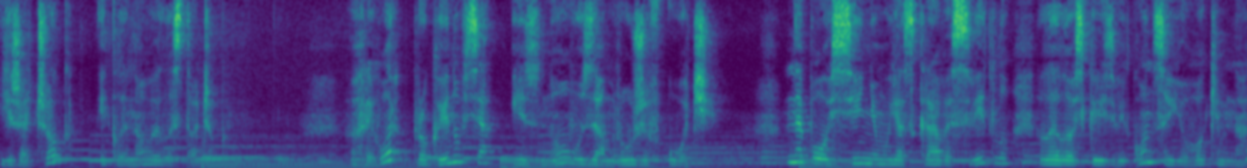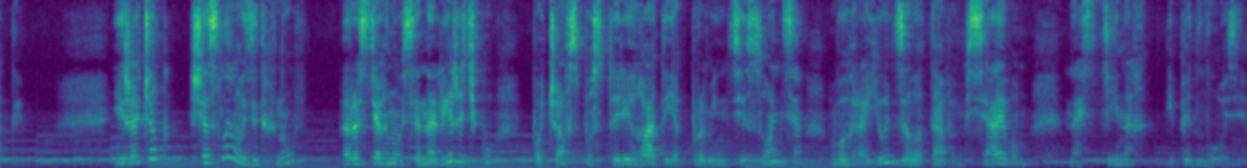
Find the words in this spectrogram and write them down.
їжачок і кленовий листочок. Григор прокинувся і знову замружив очі. Не по осінньому яскраве світло лилось крізь віконце його кімнати. Їжачок щасливо зітхнув, розтягнувся на ліжечку, почав спостерігати, як промінці сонця виграють золотавим сяйвом на стінах і підлозі.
